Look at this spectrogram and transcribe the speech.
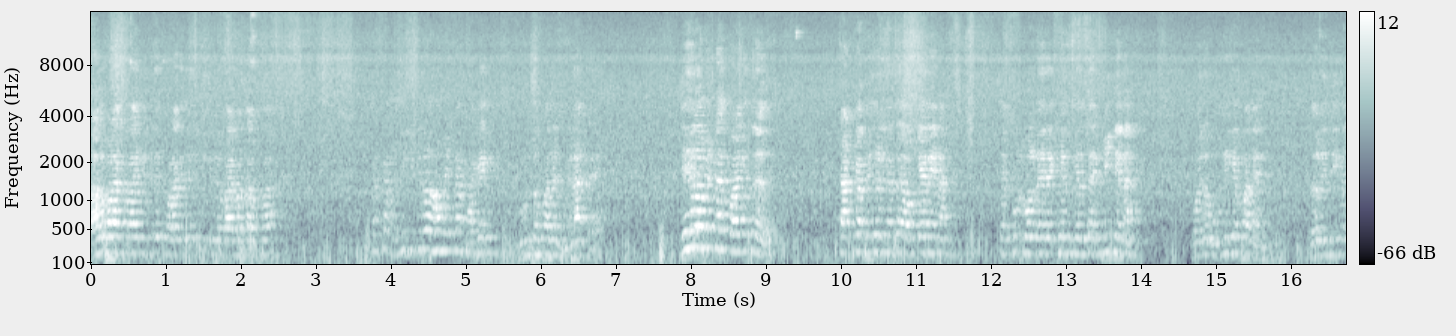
쌀바락 파이는데 보라기들 비디오 바이바다 우파 그러니까 우리 비디오 하면 일단 가게 문서관을 내놨대 যেহেতু না ফুটবল মেরে খেল খেলতে মিটে না উদিকে পারেন ধরে দিকে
